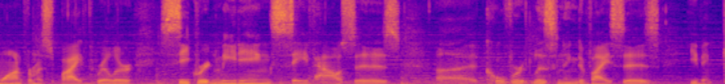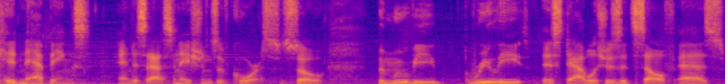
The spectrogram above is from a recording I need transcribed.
want from a spy thriller secret meetings, safe houses, uh, covert listening devices, even kidnappings and assassinations, of course. So the movie really establishes itself as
